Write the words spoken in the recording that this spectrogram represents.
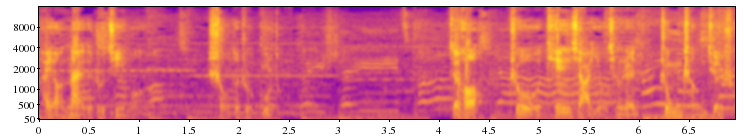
还要耐得住寂寞，守得住孤独。最后，祝天下有情人终成眷属。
